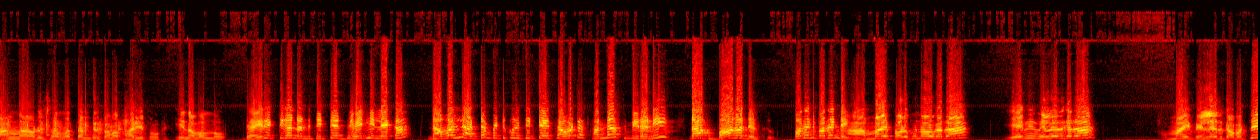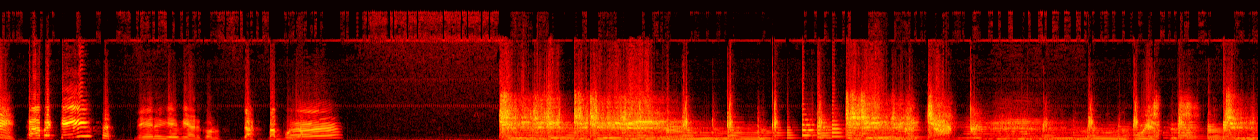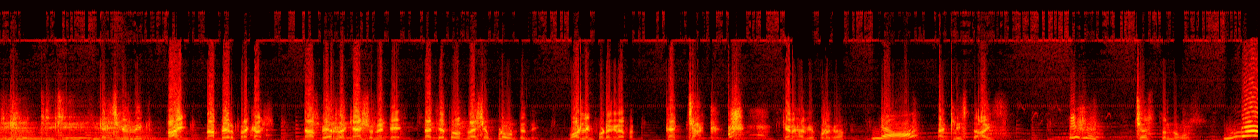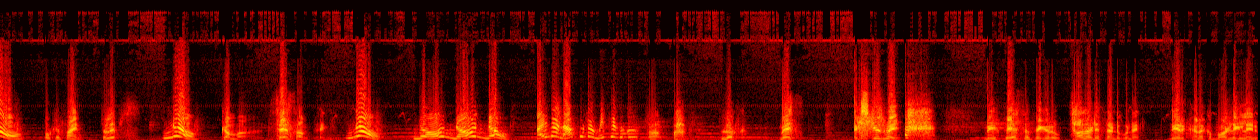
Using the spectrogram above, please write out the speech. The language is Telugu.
అన్నాడు సరళ తండ్రి తన భార్యతో ఈ నవల్లో. డైరెక్ట్గా నన్ను తిట్టే ధైర్యం లేక నవల్ని అడ్డం పెట్టుకుని తిట్టే చవట సన్నాసి మీరని నాకు బాగా తెలుసు. పదండి పదండి. ఆ అమ్మాయి పడుకున్నావు కదా? ఏమీ వెళ్ళలేదు కదా? అమ్మాయి వెళ్ళలేదు కాబట్టి? కాబట్టి నేను ఏమి అనుకోను. దా, డబ్బు ఉందా? ఎక్స్క్యూజ్ మీ హాయ్ నా పేరు ప్రకాష్. నా పేరులో క్యాష్ ఉన్నట్టే నా చేతిలో ఫ్లాష్ ఎప్పుడు ఉంటుంది. Modelling photographer కచ్చాక్ can have you photograph no at least eyes just nose no okay fine the lips no come say something no no no no అయినా నా ఫోటో మీకెందుకు లుక్ మిస్ ఎక్స్క్యూజ్ మీ మీ ఫేస్ ఫిగర్ చాలా డిఫరెంట్ ఉన్నాయి. మీరు కనుక మోడలింగ్ లైన్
